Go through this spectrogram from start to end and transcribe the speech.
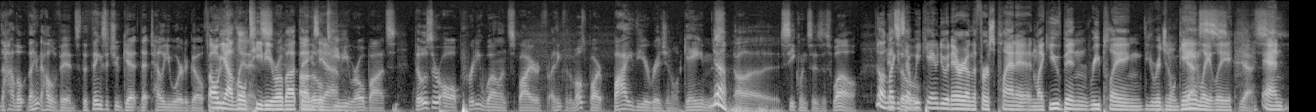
the hollow i think the holovids the things that you get that tell you where to go Oh, yeah, little. TV robot Uh, things, little yeah. tv robots those are all pretty well inspired i think for the most part by the original games Yeah. uh sequences as well no and like And i said we came to an area on the first planet and like you've been replaying the original game Yes, lately yes. and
